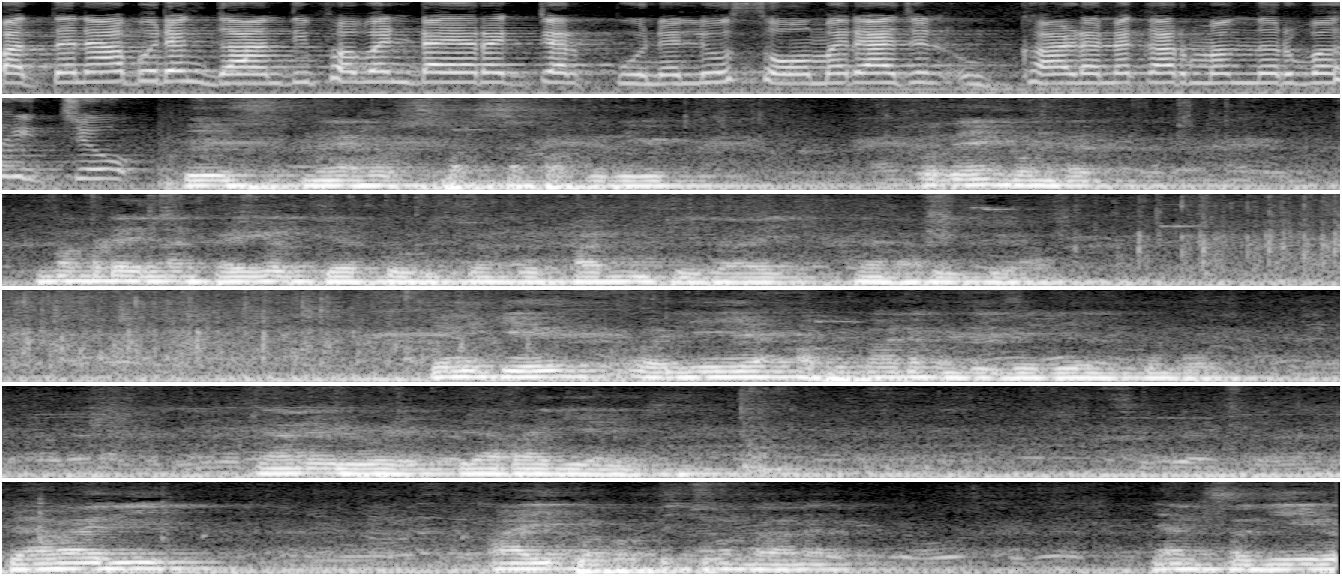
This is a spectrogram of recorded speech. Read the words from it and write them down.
പത്തനാപുരം ഗാന്ധി ഭവൻ ഡയറക്ടർ പുനലൂർ സോമരാജൻ ഉദ്ഘാടന കർമ്മം നിർവഹിച്ചു. സ്നേഹസ്പർശ പദ്ധതി ഹൃദയം കൊണ്ട് നമ്മുടെ എല്ലാം കൈകൾ ചേർത്ത് പിടിച്ചുകൊണ്ട് ഉദ്ഘാടനം ചെയ്തതായി ഞാൻ അറിയിക്കുകയാണ്. എനിക്ക് വലിയ അഭിമാനമുണ്ട് ഈ നിൽക്കുമ്പോൾ. ഞാനൊരു വ്യാപാരിയായിരുന്നു. വ്യാപാരി ആയി പ്രവർത്തിച്ചുകൊണ്ടാണ് ഞാൻ സജീവ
